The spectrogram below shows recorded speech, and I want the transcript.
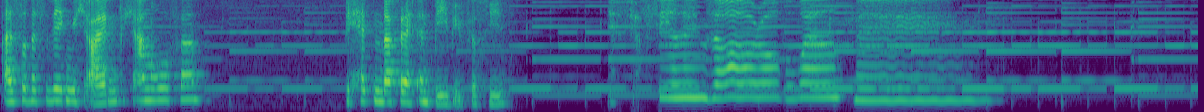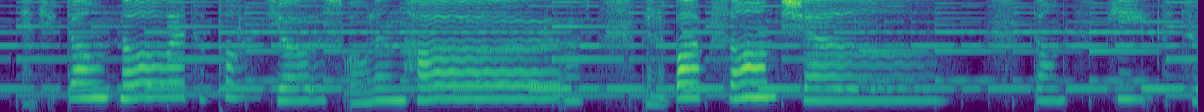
Also weswegen ich eigentlich anrufe, wir hätten da vielleicht ein Baby für sie. If your feelings are overwhelming and you don't know where to put your swollen heart, but in a box on the shelf, don't keep it to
